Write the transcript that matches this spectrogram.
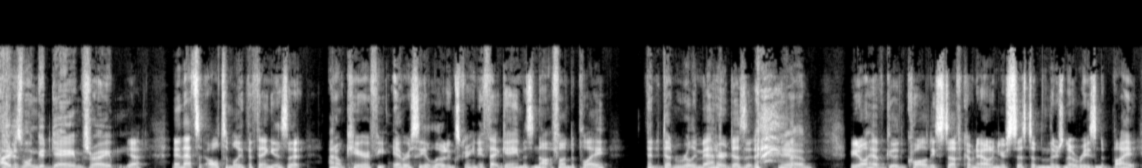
I just want good games, right? yeah. And that's ultimately the thing is that I don't care if you ever see a loading screen. If that game is not fun to play, then it doesn't really matter, does it? Yeah. If you don't have good quality stuff coming out on your system, then there's no reason to buy it,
